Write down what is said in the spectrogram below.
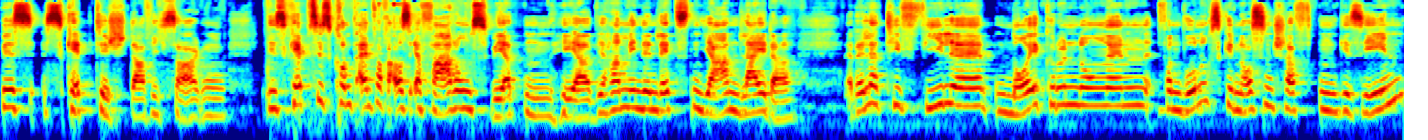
bis skeptisch, darf ich sagen. Die Skepsis kommt einfach aus Erfahrungswerten her. Wir haben in den letzten Jahren leider relativ viele Neugründungen von Wohnungsgenossenschaften gesehen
